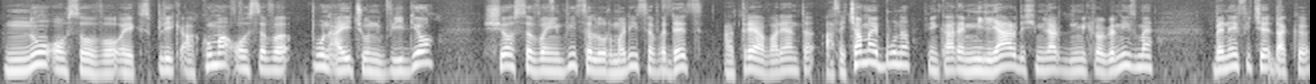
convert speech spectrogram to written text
nu o să vă explic acum, o să vă pun aici un video și o să vă invit să-l urmăriți, să vedeți a treia variantă. Asta e cea mai bună, fiindcă are miliarde și miliarde de microorganisme benefice. Dacă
